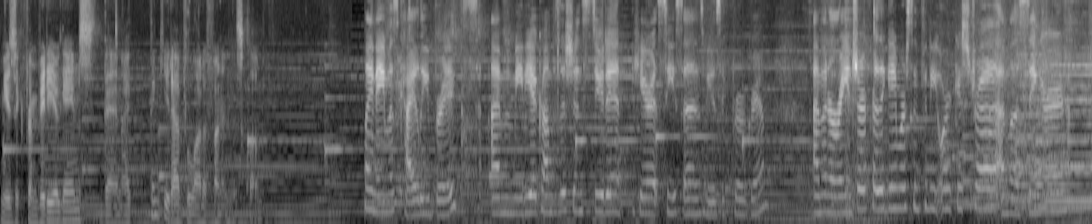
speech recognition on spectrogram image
music from video games, then I think you'd have a lot of fun in this club. My name is Kylie Briggs. I'm a media composition student here at CSUN's music program. I'm an arranger for the Gamer Symphony Orchestra. I'm a singer.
